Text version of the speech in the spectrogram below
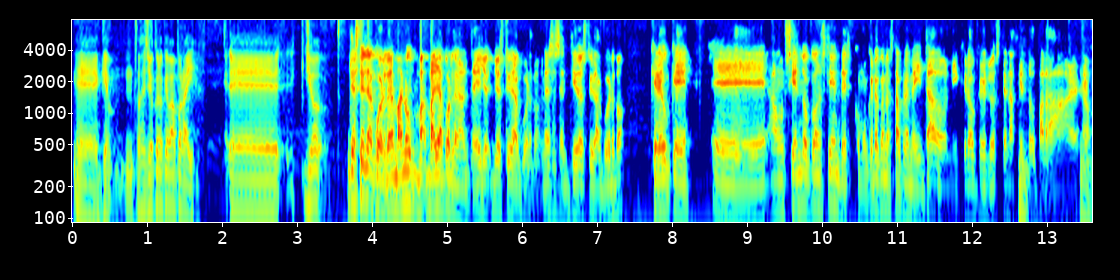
Eh, que, entonces yo creo que va por ahí. Eh, yo... Yo estoy de acuerdo, Manu, vaya por delante, yo, yo estoy de acuerdo, en ese sentido estoy de acuerdo. Creo que eh, aún siendo conscientes, como creo que no está premeditado, ni creo que lo estén haciendo mm. para eh,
